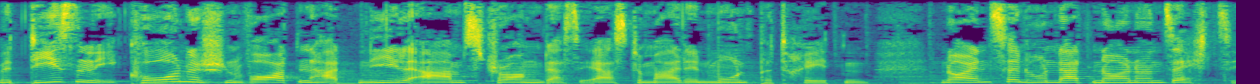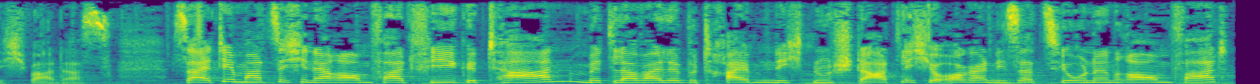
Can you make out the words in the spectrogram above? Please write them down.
Mit diesen ikonischen Worten hat Neil Armstrong das erste Mal den Mond betreten. 1969 war das. Seitdem hat sich in der Raumfahrt viel getan. Mittlerweile betreiben nicht nur staatliche Organisationen Raumfahrt,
